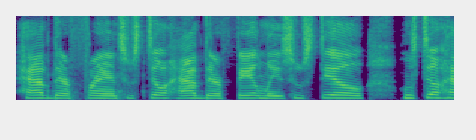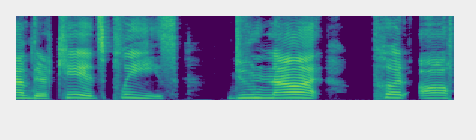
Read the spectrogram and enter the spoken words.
have their friends who still have their families who still who still have their kids please do not put off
